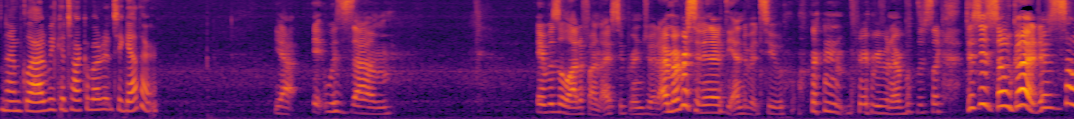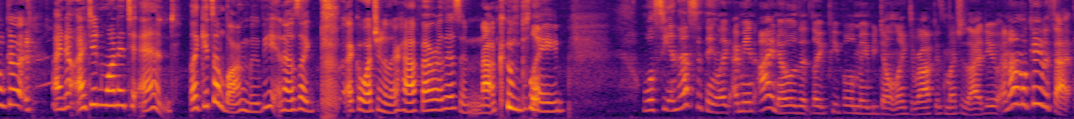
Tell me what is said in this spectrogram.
and I'm glad we could talk about it together. Yeah, it was. um It was a lot of fun. I super enjoyed. it. I remember sitting there at the end of it too, and Reeve and I were both just like, "This is so good. This is so good." I know. I didn't want it to end. Like it's a long movie, and I was like, I could watch another half hour of this and not complain. Well, see, and that's the thing. Like, I mean, I know that like people maybe don't like The Rock as much as I do, and I'm okay with that.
